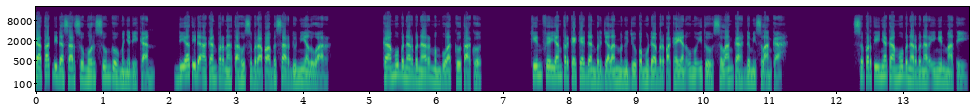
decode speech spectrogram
Katak di dasar sumur sungguh menyedihkan. Dia tidak akan pernah tahu seberapa besar dunia luar. Kamu benar-benar membuatku takut. Qin Fei yang terkekeh dan berjalan menuju pemuda berpakaian ungu itu selangkah demi selangkah. Sepertinya kamu benar-benar ingin mati.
